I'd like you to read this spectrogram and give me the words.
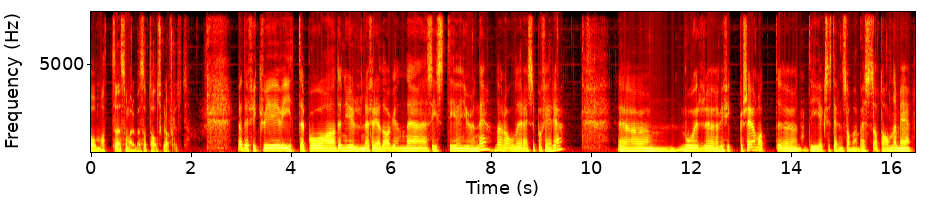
om at sommerarbeidsavtalen skulle avsluttes? Ja, Det fikk vi vite på den gylne fredagen eh, sist i juni, der alle reiser på ferie. Eh, hvor eh, vi fikk beskjed om at de eksisterende samarbeidsavtalene med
